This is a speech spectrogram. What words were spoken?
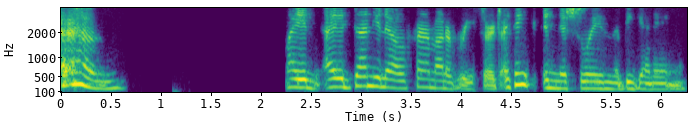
um, I had, I had done, you know, a fair amount of research. I think initially in the beginning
